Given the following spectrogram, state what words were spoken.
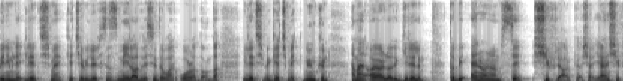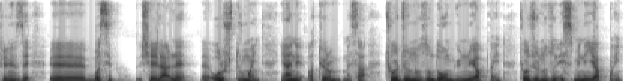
benimle iletişime geçebilirsiniz. Mail adresi de var. Oradan da iletişime geçmek mümkün. Hemen ayarları girelim. Tabii en önemlisi şifre arkadaşlar. Yani şifrenizi e, basit şeylerle e, oluşturmayın. Yani atıyorum mesela çocuğunuzun doğum gününü yapmayın. Çocuğunuzun ismini yapmayın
